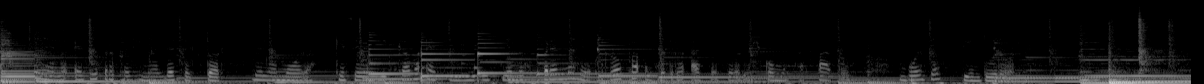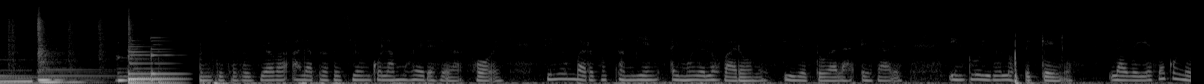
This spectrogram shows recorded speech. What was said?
El modelo es el profesional del sector de la moda que se dedicaba a exhibir vistiendo prendas de ropa u otros accesorios como zapatos, bolsos, cinturones. Se asociaba a la profesión con las mujeres de edad joven. Sin embargo, también hay modelos varones y de todas las edades, incluidos los pequeños. La belleza con la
